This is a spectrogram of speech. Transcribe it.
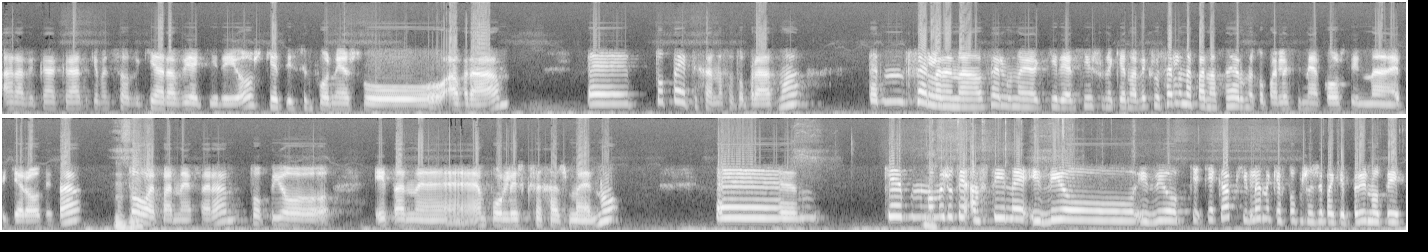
αραβικά κράτη και με τη Σαουδική Αραβία κυρίως και τις συμφωνίες του Αβραάμ. Ε, το πέτυχαν αυτό το πράγμα. Ε, θέλανε να, θέλουν να κυριαρχήσουν και να δείξουν, θέλουν να επαναφέρουν το Παλαιστινιακό στην ε, επικαιρότητα. Το επανέφεραν, το οποίο ήταν ε, πολύ ξεχασμένο. Ε, και νομίζω ότι αυτοί είναι οι δύο, οι δύο και, και κάποιοι λένε και αυτό που σας είπα και πριν ότι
